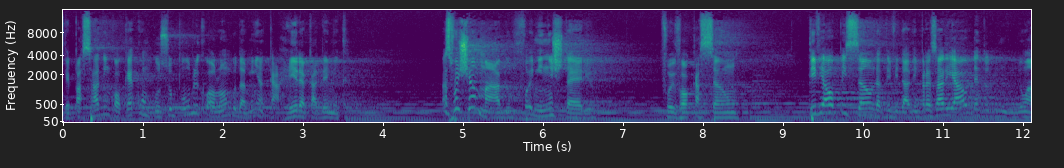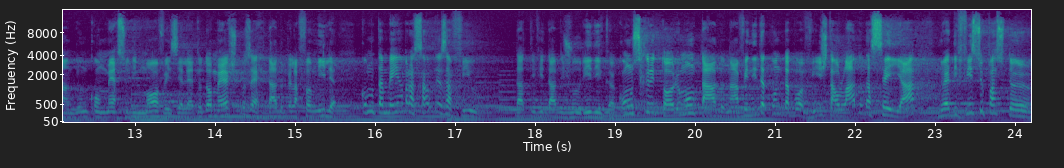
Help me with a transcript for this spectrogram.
ter passado em qualquer concurso público ao longo da minha carreira acadêmica. Mas foi chamado, foi ministério, foi vocação. Tive a opção da atividade empresarial dentro de, uma, de um comércio de imóveis eletrodomésticos herdado pela família, como também abraçar o desafio da atividade jurídica, com um escritório montado na Avenida Conde da Boa Vista, ao lado da CIA, no edifício Pasteur.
